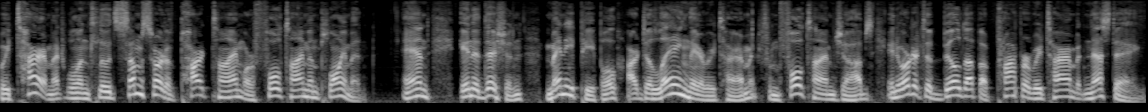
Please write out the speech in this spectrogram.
retirement will include some sort of part time or full time employment. And, in addition, many people are delaying their retirement from full time jobs in order to build up a proper retirement nest egg.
